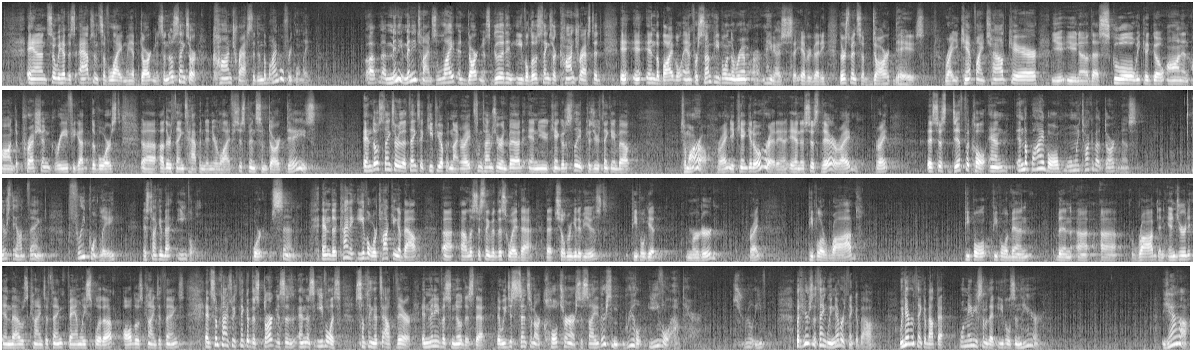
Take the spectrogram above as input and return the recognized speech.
And so we have this absence of light and we have darkness, and those things are contrasted in the Bible frequently. Uh, many, many times, light and darkness, good and evil, those things are contrasted in, in, in, the Bible. And for some people in the room, or maybe I should say everybody, there's been some dark days right? You can't find childcare, you, you know, the school, we could go on and on. Depression, grief, you got divorced, uh, other things happened in your life. It's just been some dark days. And those things are the things that keep you up at night, right? Sometimes you're in bed and you can't go to sleep because you're thinking about tomorrow, right? And you can't get over it. And, and it's just there, right? Right? It's just difficult. And in the Bible, when we talk about darkness, here's the odd thing frequently is talking about evil or sin. And the kind of evil we're talking about, uh, uh, let's just think of it this way that, that children get abused, people get murdered, right? People are robbed. People, people have been, been uh, uh robbed and injured in those kinds of things, families split up, all those kinds of things. And sometimes we think of this darkness as, and this evil as something that's out there. And many of us know this that, that we just sense in our culture and our society there's some real evil out there. It's real evil. But here's the thing we never think about we never think about that, well, maybe some of that evil's in here. Yeah,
